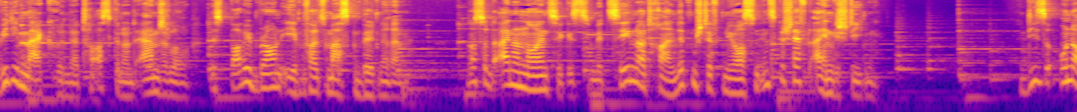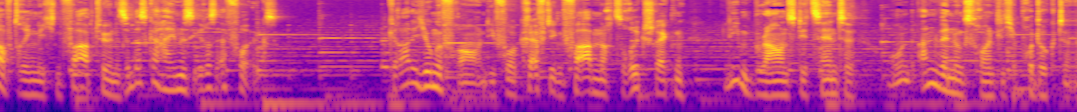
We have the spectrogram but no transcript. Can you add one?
Wie die MAC-Gründer Toscan und Angelo ist Bobby Brown ebenfalls Maskenbildnerin. 1991 ist sie mit zehn neutralen Lippenstift-Nuancen ins Geschäft eingestiegen. Diese unaufdringlichen Farbtöne sind das Geheimnis ihres Erfolgs. Gerade junge Frauen, die vor kräftigen Farben noch zurückschrecken, lieben Browns dezente und anwendungsfreundliche Produkte.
